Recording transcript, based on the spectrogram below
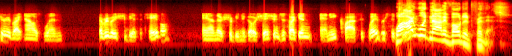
period right now is when everybody should be at the table and there should be negotiation, just like in any classic labor situation. Well, I would not have voted for this.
